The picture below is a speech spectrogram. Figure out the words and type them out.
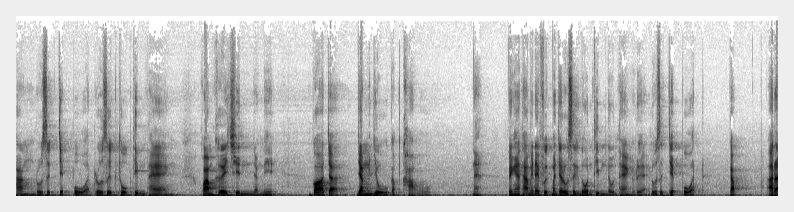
ทั่ง รู้สึกเจ็บปวด รู้สึกถูกทิ่มแทง ความเคยชินอย่างนี้ ก็จะยังอยู่กับเขานะเป็นไงถ้าไม่ได้ฝึกมันจะรู้สึกโดนทิ่มโดนแทงอยู่เรื่อยรู้สึกเจ็บปวดกับอะไร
